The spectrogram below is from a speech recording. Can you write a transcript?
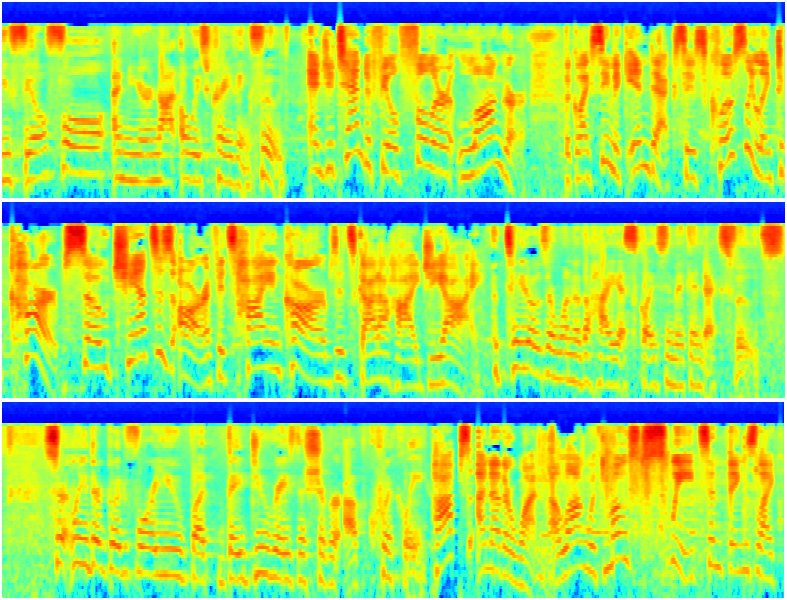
you feel full, and you're not always craving food and you tend to feel fuller longer. The glycemic index is closely linked to carbs, so chances are if it's high in carbs, it's got a high GI. Potatoes are one of the highest glycemic index foods. Certainly they're good for you, but they do raise the sugar up quickly. Pop's another one. Along with most sweets and things like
